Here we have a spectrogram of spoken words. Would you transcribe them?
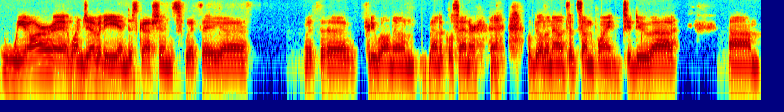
we are at Onegevity in discussions with a uh, with a pretty well known medical center. we'll be able to announce at some point to do. Uh, um,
